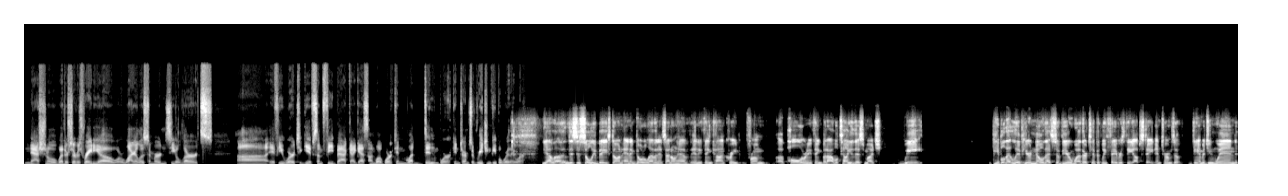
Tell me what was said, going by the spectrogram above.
National Weather Service radio or wireless emergency alerts? Uh, if you were to give some feedback, I guess, on what worked and what didn't work in terms of reaching people where they were. Yeah, well, this is solely based on anecdotal evidence. I don't have anything concrete from a poll or anything, but I will tell you this much. We people that live here know that severe weather typically favors the upstate in terms of damaging wind,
